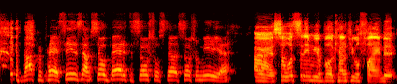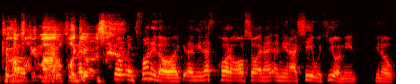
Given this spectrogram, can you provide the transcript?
Not prepared. See this? I'm so bad at the social stuff, social media. All right. So what's the name of your book? How do people find it? Because I'm Oh, plugging dude. mine. We'll plug yours. So it's funny though. Like I mean, that's part of also, and I, I mean, I see it with you. I mean, you know,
